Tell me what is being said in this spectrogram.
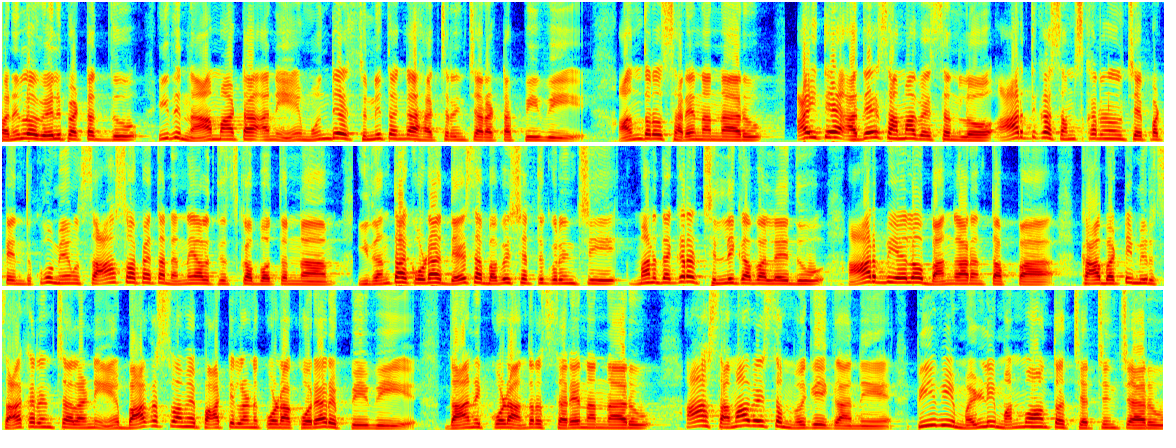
పనిలో వేలు పెట్టద్దు. ఇది నా మాట అని ముందే సున్నితంగా హెచ్చరించారట పివి. అందరూ సరేనన్నారు. అయితే అదే సమావేశంలో ఆర్థిక సంస్కరణలు చేపట్టేందుకు మేము సాహసోపేత నిర్ణయాలు తీసుకోబోతున్నాం. ఇదంతా కూడా దేశ భవిష్యత్తు గురించి మన దగ్గర చిల్లిగవ్వలేదు ఆర్బీఐలో బంగారం తప్ప. కాబట్టి మీరు సహకరించాలని భాగస్వామ్య పార్టీలను కూడా కోరారు పివి. దానికి కూడా అందరూ సరేనన్నారు. ఆ సమావేశం ముగియగానే పివి మళ్ళీ మన్మోహన్తో చర్చించారు.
